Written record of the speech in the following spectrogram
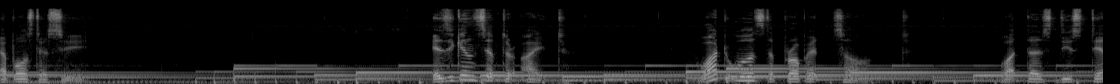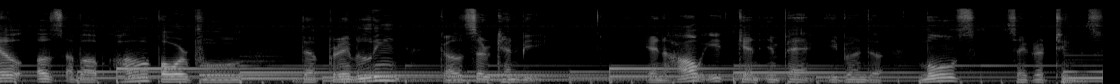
apostasy. Ezekiel chapter 8 What was the prophet sound? What does this tell us about how powerful the prevailing culture can be and how it can impact even the most sacred things?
